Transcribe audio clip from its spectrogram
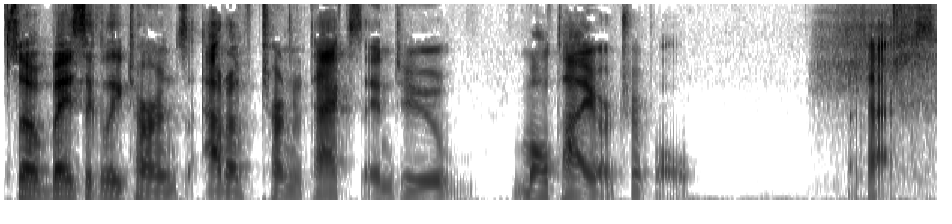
So basically, turns out of turn attacks into multi or triple attacks.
